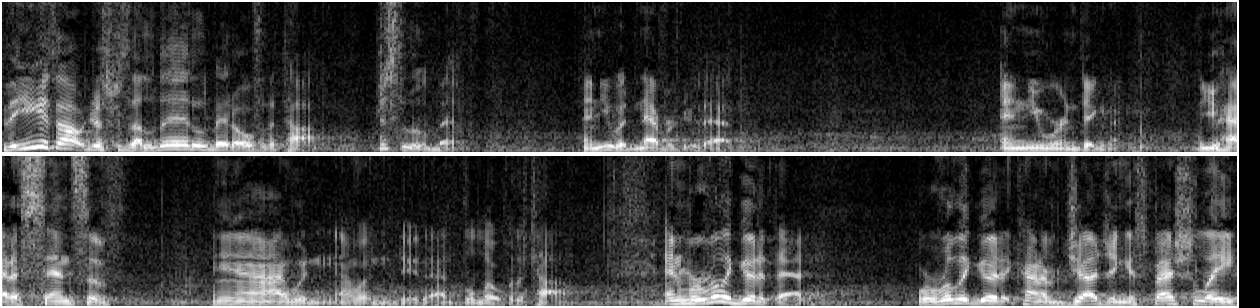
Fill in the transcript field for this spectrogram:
that you thought just was a little bit over the top, just a little bit. And you would never do that. And you were indignant. You had a sense of, yeah, I wouldn't, I wouldn't do that, a little over the top. And we're really good at that. We're really good at kind of judging, especially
